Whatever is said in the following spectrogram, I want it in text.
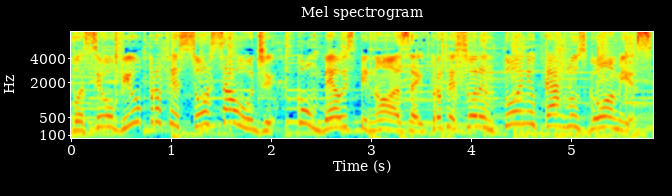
Você ouviu Professor Saúde, com Bel Espinosa e professor Antônio Carlos Gomes.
